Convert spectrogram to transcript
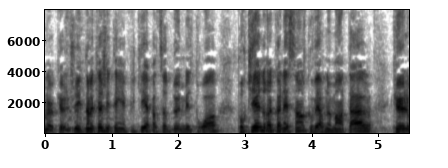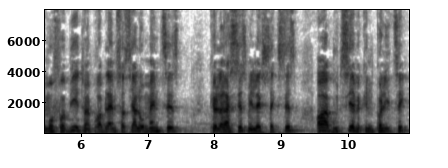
laquelle j'ai été impliqué à partir de 2003 pour qu'il y ait une reconnaissance gouvernementale que l'homophobie est un problème social au même titre que le racisme et le sexisme a abouti avec une politique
